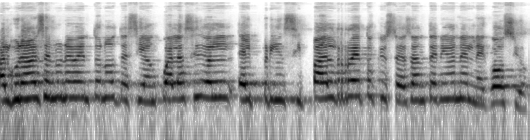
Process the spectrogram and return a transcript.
Alguna vez en un evento nos decían cuál ha sido el, el principal reto que ustedes han tenido en el negocio.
